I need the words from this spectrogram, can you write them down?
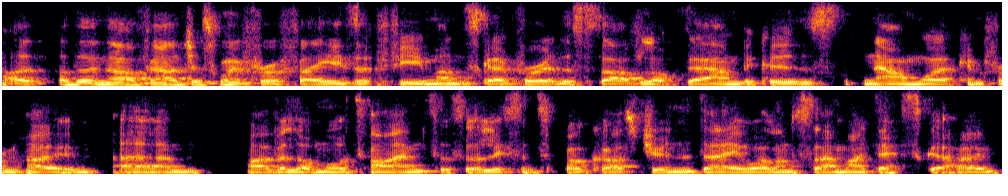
I, I, don't know. I think I just went for a phase a few months ago, probably at the start of lockdown, because now I'm working from home. Um, I have a lot more time to sort of listen to podcasts during the day while I'm sat at my desk at home.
